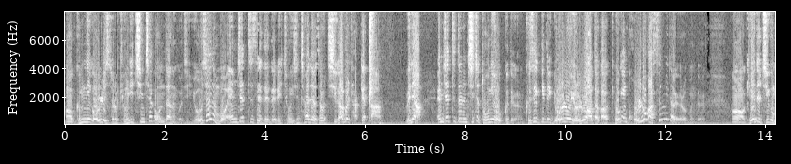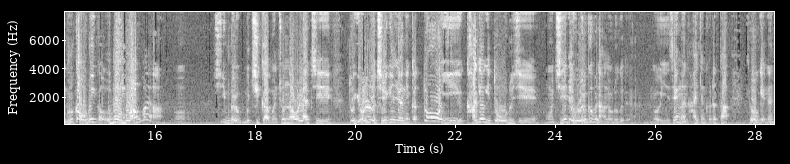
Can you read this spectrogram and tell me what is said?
어, 금리가 올릴수록 경기 침체가 온다는 거지. 요새는 뭐 MZ 세대들이 정신 차려서 지갑을 닫겠다. 왜냐? MZ들은 진짜 돈이 없거든. 그 새끼들 열로 열로 하다가 결국엔 골로 갔습니다, 여러분들. 어, 걔들 지금 물가 오르니까 어마어마한 거야. 어, 씨부러 뭐 집값은 존나 올랐지. 또 열로 즐기려니까 또 이 가격이 또 오르지. 어, 지네들 월급은 안 오르거든. 뭐 인생은 하여튼 그렇다. 결국에는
